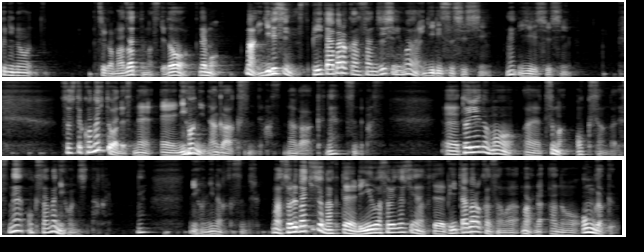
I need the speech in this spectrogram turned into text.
国の血が混ざってますけどでもまあイギリス人です。ピーター・バラカンさん自身はイギリス出身、ね、イギリス出身。そしてこの人はですね、えー、日本に長く住んでます。長くね住んでます、えー、というのも、えー、妻奥さんがですね奥さんが日本人だから。ね。日本に長く住んでる。まあそれだけじゃなくて理由はそれだけじゃなくてピーター・バラカンさんは、まあ、あの音楽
